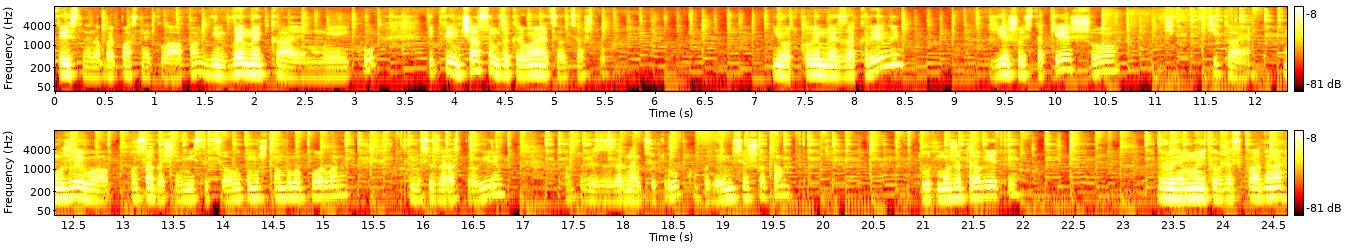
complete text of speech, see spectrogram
тисне на байпасний клапан, він вимикає мийку і тим часом закривається оця штука. І от коли ми закрили, є щось таке, що втікає. Можливо, посадочне місце цього, тому що там було порване. Ми все зараз провіримо. Там туди зазирнемо цю трубку, подивимося, що там. Тут може травити. Друзі, мийка вже складена,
